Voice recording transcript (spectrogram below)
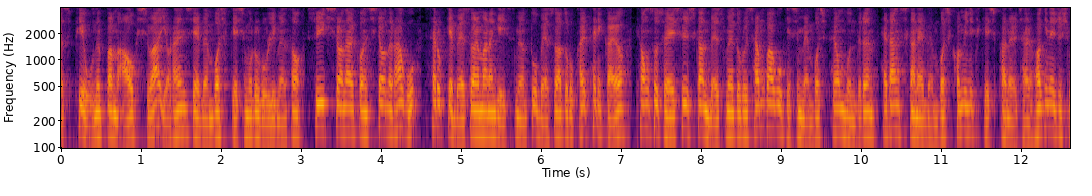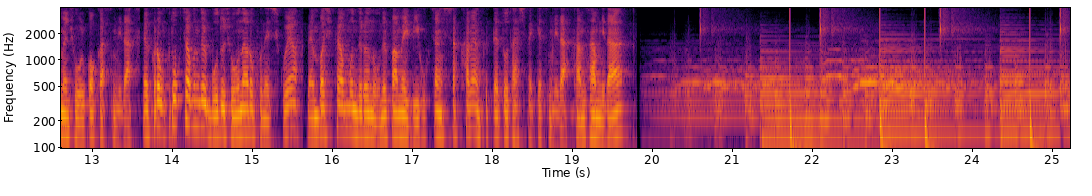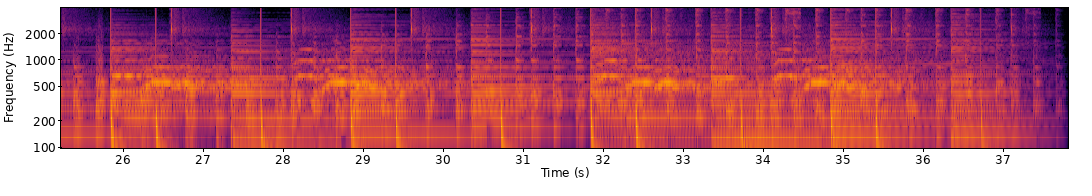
말씀드렸다시피 오늘 밤 9시와 11시에 멤버십 게시물을 올리면서 수익 실현할 건 실현을 하고 새롭게 매수할 만한 게 있으면 또 매수하도록 할 테니까요. 평소 저의 실시간 매수 매도를 참고하고 계신 멤버십 회원분들은 해당 시간에 멤버십 커뮤니티 게시판을 잘 확인해 주시면 좋을 것 같습니다. 네, 그럼 구독자분들 모두 좋은 하루 보내시고요. 멤버십 회원분들은 오늘 밤에 미국장 시작하면 그때 또 다시 뵙겠습니다. 감사합니다.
